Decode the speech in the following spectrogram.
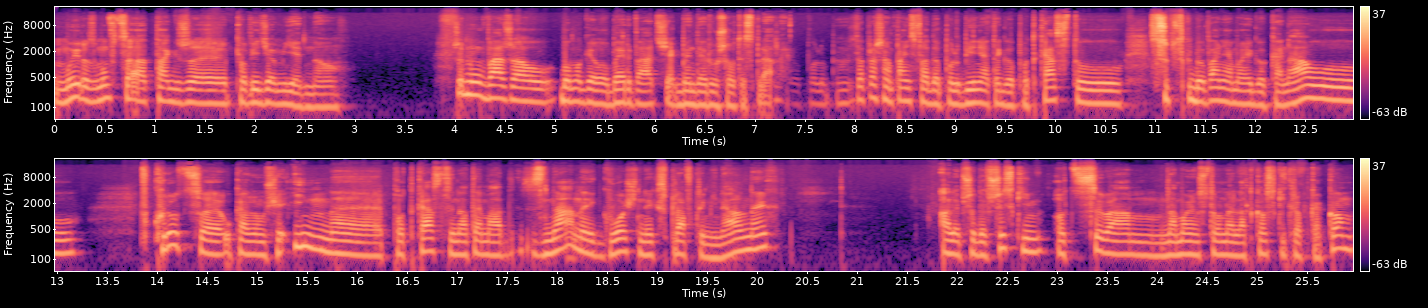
mój rozmówca także powiedział mi jedno. Żebym uważał, bo mogę oberwać, jak będę ruszał tę sprawę. Zapraszam Państwa do polubienia tego podcastu, subskrybowania mojego kanału. Wkrótce ukażą się inne podcasty na temat znanych, głośnych spraw kryminalnych ale przede wszystkim odsyłam na moją stronę latkowski.com,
